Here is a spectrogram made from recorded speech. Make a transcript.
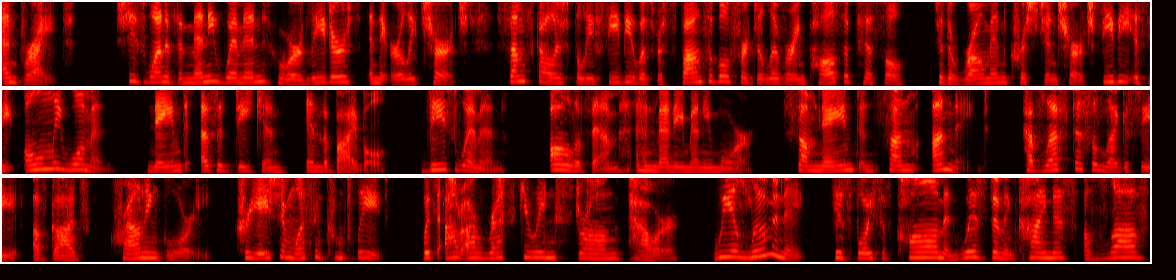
and bright. She's one of the many women who were leaders in the early church. Some scholars believe Phoebe was responsible for delivering Paul's epistle to the Roman Christian church. Phoebe is the only woman named as a deacon in the Bible. These women, all of them, and many, many more, some named and some unnamed, have left us a legacy of God's crowning glory. Creation wasn't complete without our rescuing strong power. We illuminate his voice of calm and wisdom and kindness, of love,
